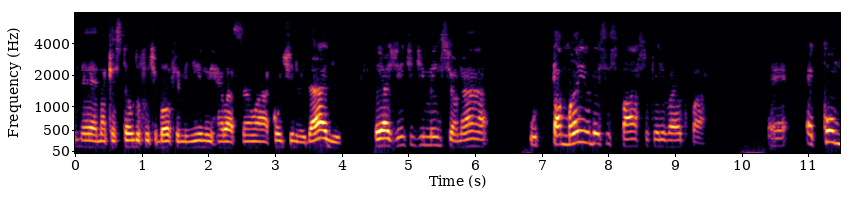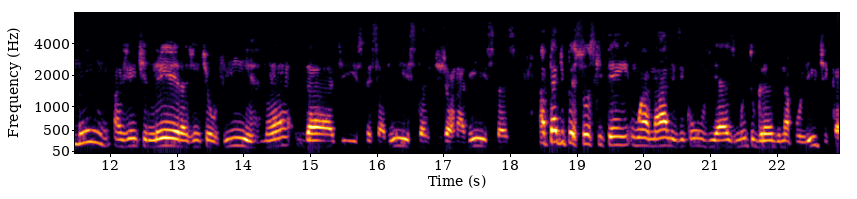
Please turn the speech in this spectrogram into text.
né, na questão do futebol feminino em relação à continuidade é a gente dimensionar o tamanho desse espaço que ele vai ocupar. É, é comum a gente ler, a gente ouvir, né, da, de especialistas, de jornalistas, até de pessoas que têm uma análise com um viés muito grande na política,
